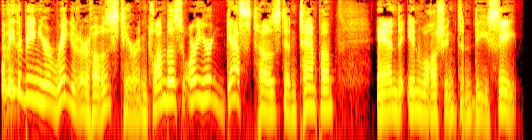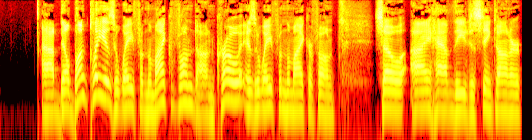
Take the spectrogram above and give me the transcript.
of either being your regular host here in Columbus or your guest host in Tampa and in Washington, D.C. Uh, Bill Bunkley is away from the microphone. Don Crow is away from the microphone. So I have the distinct honor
